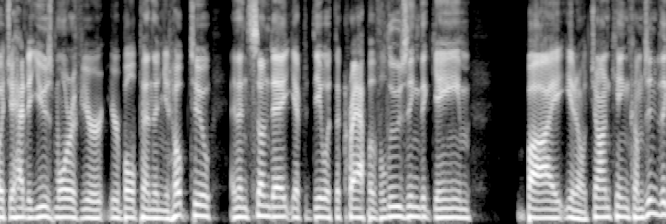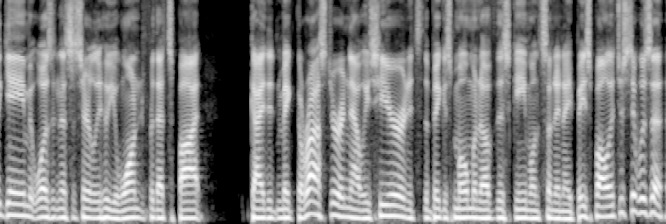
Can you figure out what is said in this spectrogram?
but you had to use more of your your bullpen than you'd hoped to, and then Sunday you have to deal with the crap of losing the game by you know John King comes into the game. It wasn't necessarily who you wanted for that spot. Guy didn't make the roster, and now he's here, and it's the biggest moment of this game on Sunday Night Baseball. It just it was a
